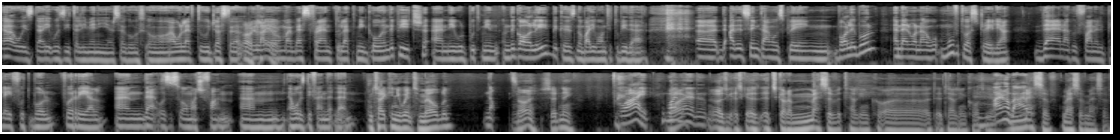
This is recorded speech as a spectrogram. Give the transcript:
I was it was Italy many years ago. So I will have to just uh, Okay. rely on my best friend to let me go on the pitch, and he would put me in, on the goalie because nobody wanted to be there. uh, at the same time, I was playing volleyball, and then when I w- moved to Australia. Then I could finally play football for real, and that was so much fun. Um, I was defender then. I'm taking you went to Melbourne. No, No, Sydney. why? Why? Why? Oh, it's, it's, got a massive Italian uh, Italian course. Yeah. I know, but I- massive, massive, massive.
